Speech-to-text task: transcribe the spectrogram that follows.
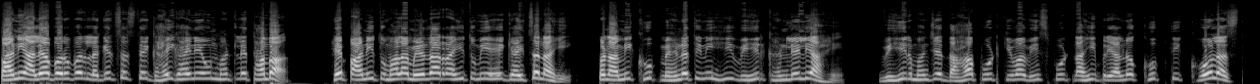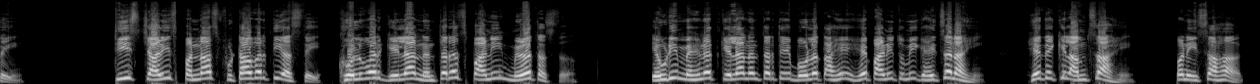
पाणी आल्याबरोबर लगेचच ते घाईघाईने येऊन म्हटले थांबा. हे पाणी तुम्हाला मिळणार नाही तुम्ही हे घ्यायचं नाही. पण आम्ही खूप मेहनतीने ही विहीर खणलेली आहे. विहीर म्हणजे दहा फूट किंवा वीस फूट नाही प्रियानो खूप ती खोल असते. तीस चाळीस पन्नास फुटावरती असते. खोलवर गेल्यानंतरच पाणी मिळत असतं. एवढी मेहनत केल्यानंतर ते बोलत आहे हे पाणी तुम्ही घ्यायचं नाही. हे देखील आमचं आहे. पण इसाहाक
